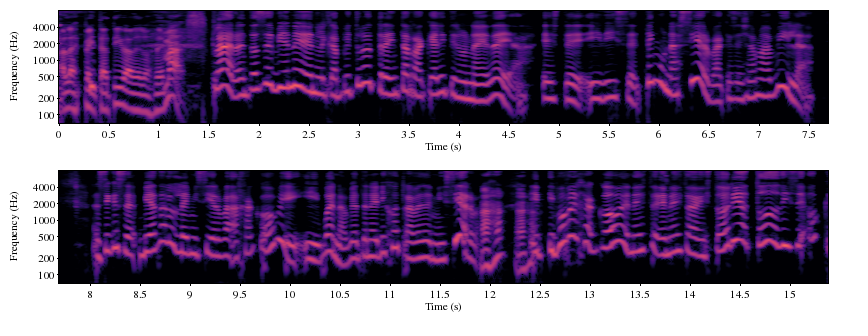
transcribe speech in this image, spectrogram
a la expectativa de los demás. Claro, entonces viene en el capítulo 30 Raquel y tiene una idea este, y dice, tengo una sierva que se llama Vila Así que se, voy a darle mi sierva a Jacob y, bueno, voy a tener hijos a través de mi sierva. Y, pobre Jacob en, este, en esta historia, todo dice, ok.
